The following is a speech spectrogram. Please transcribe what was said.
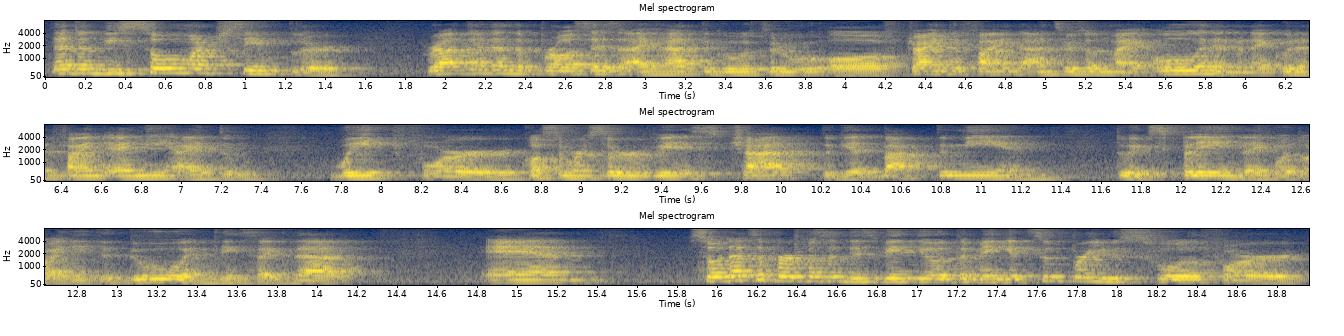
that would be so much simpler rather than the process I had to go through of trying to find answers on my own and when I couldn't find any, I had to wait for customer service chat to get back to me and to explain like what do I need to do and things like that. And so that's the purpose of this video to make it super useful for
